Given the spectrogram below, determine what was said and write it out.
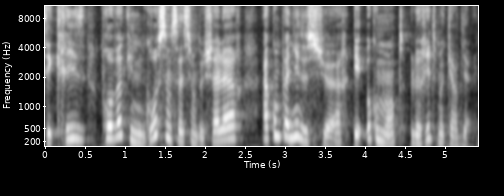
Ces crises provoquent une grosse sensation de chaleur accompagnée de sueur et augmentent le rythme cardiaque.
